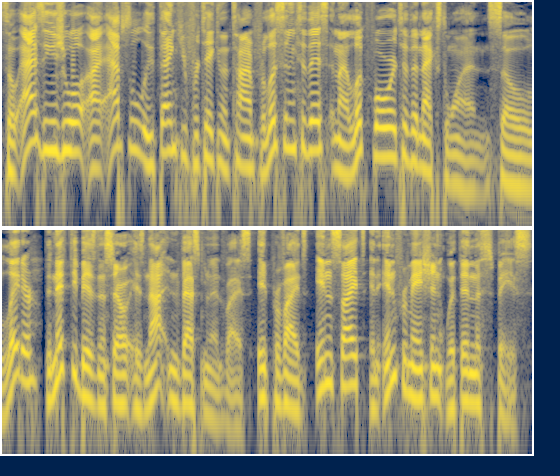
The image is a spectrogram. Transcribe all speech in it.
So, as usual, I absolutely thank you for taking the time for listening to this, and I look forward to the next one. So, later. The Nifty Business Arrow is not investment advice, it provides insights and information within the space.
